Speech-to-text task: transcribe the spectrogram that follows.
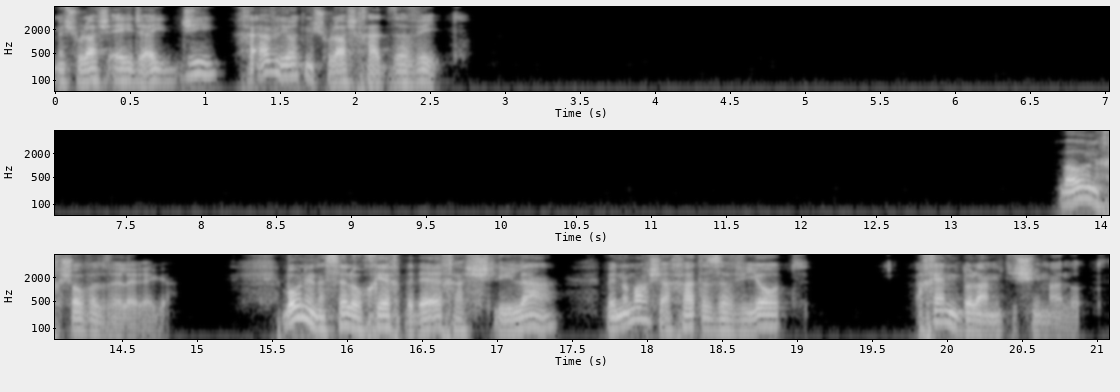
משולש HIG חייב להיות משולש חד זווית. בואו נחשוב על זה לרגע. בואו ננסה להוכיח בדרך השלילה, ונאמר שאחת הזוויות אכן גדולה מ-90 מעלות.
